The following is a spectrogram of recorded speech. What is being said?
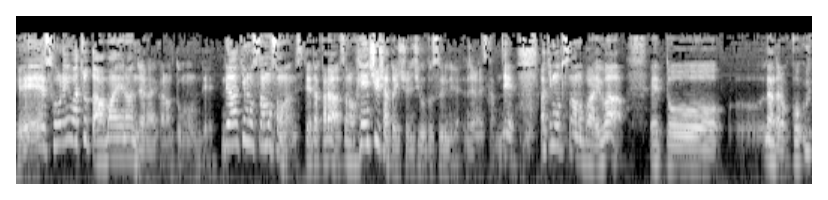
えー、それはちょっと甘えなんじゃないかなと思うんで。で、秋元さんもそうなんですって。だから、その編集者と一緒に仕事するんじゃないですか。で、秋元さんの場合は、えっと、なんだろう、こう、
